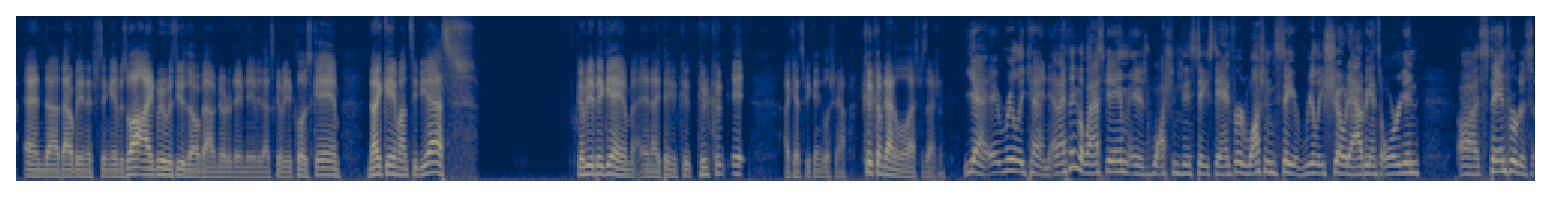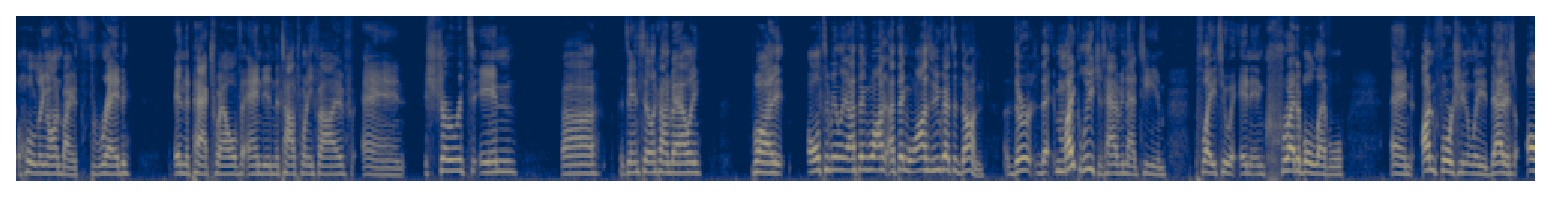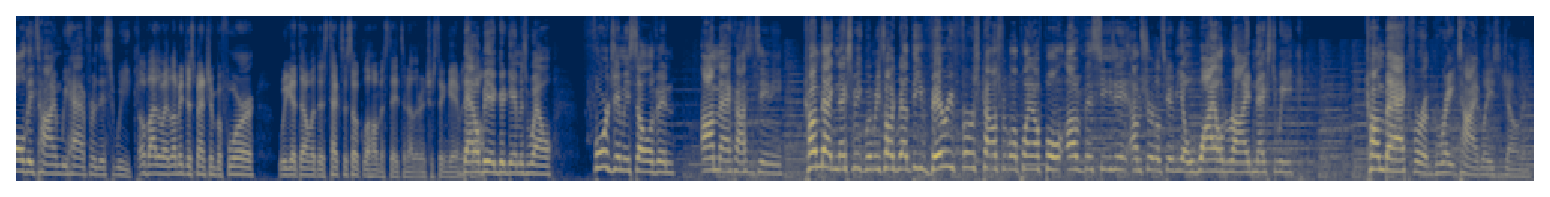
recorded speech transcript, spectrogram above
and uh, that'll be an interesting game as well. I agree with you though about Notre Dame Navy. That's going to be a close game. Night game on CBS. It's going to be a big game, and I think it could, could, could it. I can't speak English now. Could come down to the last possession. Yeah, it really can. And I think the last game is Washington State Stanford. Washington State really showed out against Oregon. Uh, Stanford is holding on by a thread in the Pac 12 and in the top 25. And sure, it's in, uh, it's in Silicon Valley. But ultimately, I think I think Wazoo gets it done. They're, th- Mike Leach is having that team play to an incredible level. And unfortunately, that is all the time we have for this week. Oh, by the way, let me just mention before we get done with this, Texas Oklahoma State's another interesting game. That'll well. be a good game as well. For Jimmy Sullivan, I'm Matt Costantini. Come back next week when we talk about the very first college football playoff poll of this season. I'm sure it's going to be a wild ride next week. Come back for a great time, ladies and gentlemen.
